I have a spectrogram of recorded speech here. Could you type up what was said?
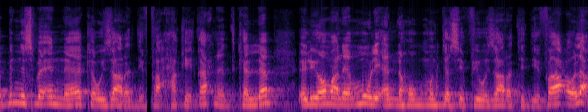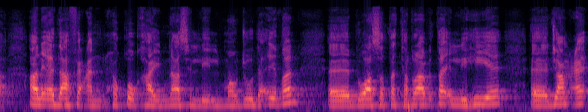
بالنسبة لنا كوزارة دفاع حقيقة إحنا نتكلم اليوم أنا مو لأنه منتسب في وزارة الدفاع ولا أنا أدافع عن حقوق هاي الناس اللي الموجودة أيضا بواسطة الرابطة اللي هي جامعة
